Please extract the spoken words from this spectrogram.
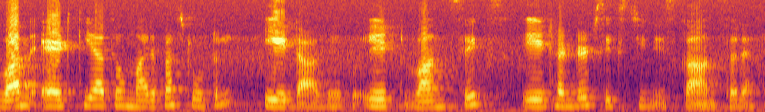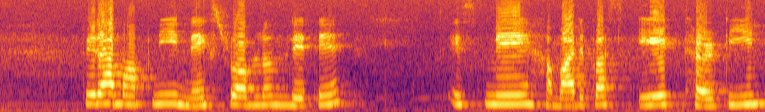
वन ऐड किया तो हमारे पास टोटल एट आ गए। तो eight one six eight hundred sixteen इसका आंसर है। फिर हम अपनी नेक्स्ट प्रॉब्लम लेते हैं। इसमें हमारे पास eight thirteen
